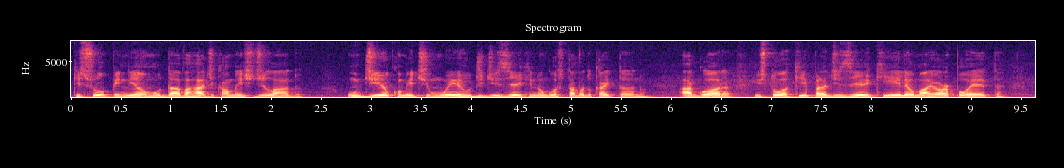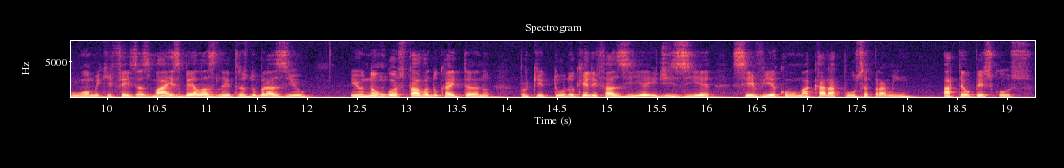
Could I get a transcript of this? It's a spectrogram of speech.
que sua opinião mudava radicalmente de lado. Um dia eu cometi um erro de dizer que não gostava do Caetano. Agora estou aqui para dizer que ele é o maior poeta, o homem que fez as mais belas letras do Brasil. Eu não gostava do Caetano porque tudo o que ele fazia e dizia servia como uma carapuça para mim, até o pescoço.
